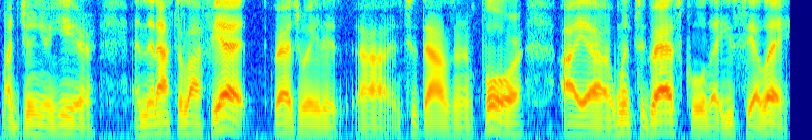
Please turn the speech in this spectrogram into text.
my junior year. And then after Lafayette, graduated uh, in 2004, I uh, went to grad school at UCLA,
